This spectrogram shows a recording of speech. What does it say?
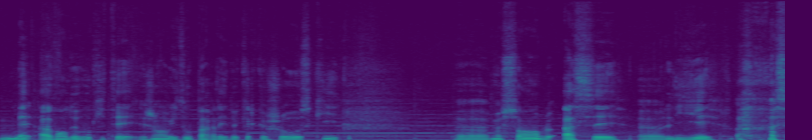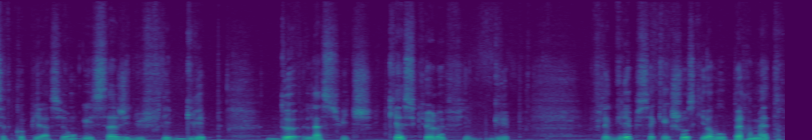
Mais avant de vous quitter, j'ai envie de vous parler de quelque chose qui me semble assez lié à cette compilation. Il s'agit du flip grip de la Switch. Qu'est-ce que le flip grip? Flip Grip, c'est quelque chose qui va vous permettre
